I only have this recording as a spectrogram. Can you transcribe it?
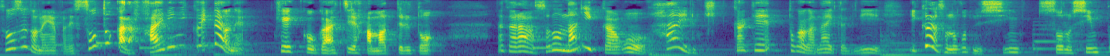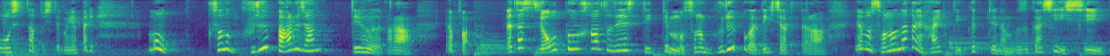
そうするとねやっぱね外から入りにくいんだよね。結構がっちりハマってると。だからその何かを入るきっかけとかがない限りいくらそのことに信その信奉してたとしてもやっぱりもうそのグループあるじゃんっていうのだからやっぱ私たちオープンハートですって言ってもそのグループができちゃってたらやっぱその中に入っていくっていうのは難しいし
